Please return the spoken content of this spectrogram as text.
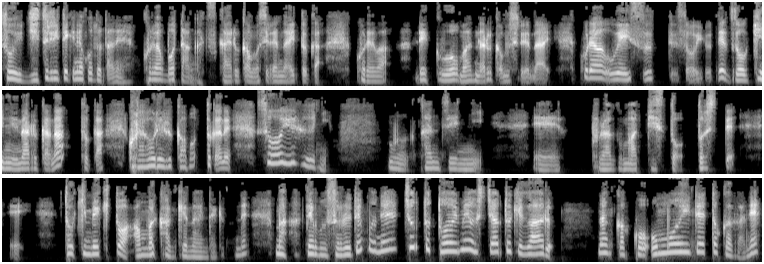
そういう実利的なことだね。これはボタンが使えるかもしれないとか、これはレッグウォーマーになるかもしれない。これはウェイスってそういうね、雑巾になるかなとか、これは売れるかもとかね、そういうふうに、もう完全に、えー、プラグマティストとして、えー、ときめきとはあんまり関係ないんだけどね。まあ、でもそれでもね、ちょっと遠い目をしちゃう時がある。なんかこう、思い出とかがね、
